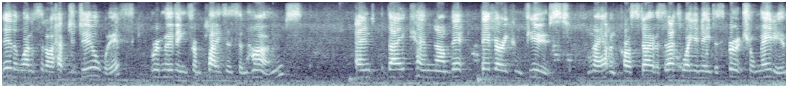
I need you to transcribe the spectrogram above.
They're the ones that I have to deal with, removing from places and homes and they can um, they're, they're very confused and they haven't crossed over so that's why you need a spiritual medium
